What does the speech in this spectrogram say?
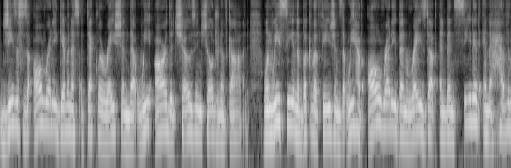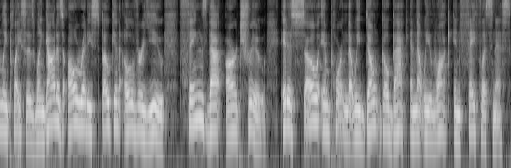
Jesus has already given us a declaration that we are the chosen children of God. When we see in the book of Ephesians that we have already been raised up and been seated in the heavenly places, when God has already spoken over you things that are true, it is so important that we don't don't go back and that we walk in faithlessness,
